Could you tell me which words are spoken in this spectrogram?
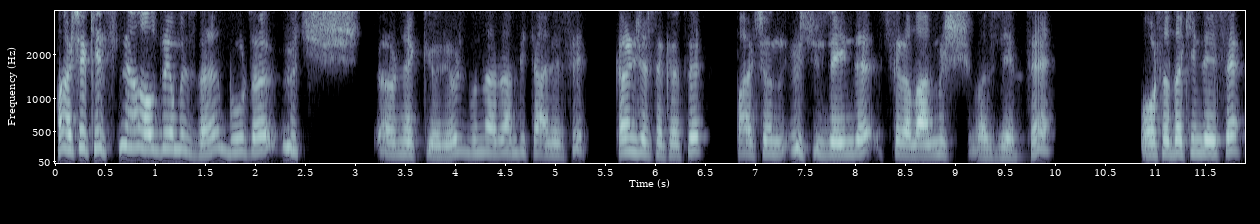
Parça kesini aldığımızda burada üç örnek görüyoruz. Bunlardan bir tanesi Karınca sakatı parçanın üst yüzeyinde sıralanmış vaziyette. Ortadakinde ise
